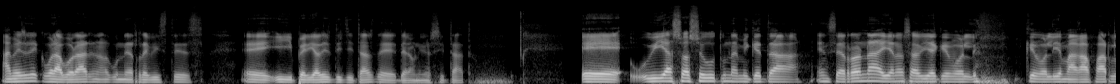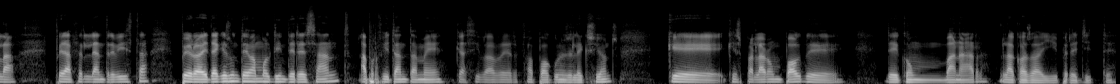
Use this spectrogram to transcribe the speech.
a més de col·laborar en algunes revistes eh, i periòdics digitals de, de la universitat. Eh, avui això ha sigut una miqueta encerrona, ella no sabia que, vol, que volíem agafar-la per a fer l'entrevista, però la veritat que és un tema molt interessant, aprofitant també que així va haver fa poc unes eleccions, que, que es parlar un poc de, de com va anar la cosa allí per Egipte.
